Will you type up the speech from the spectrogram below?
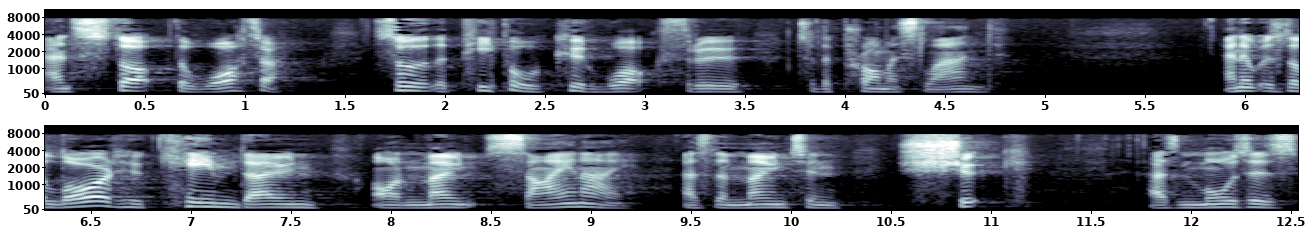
and stopped the water so that the people could walk through to the promised land. And it was the Lord who came down on Mount Sinai as the mountain shook as Moses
